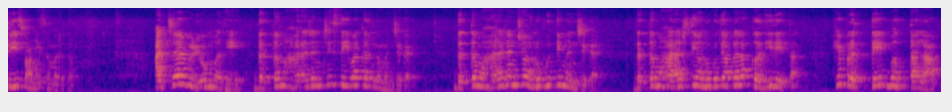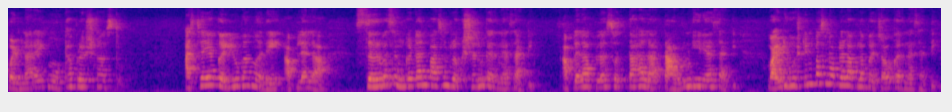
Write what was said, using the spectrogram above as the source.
श्री स्वामी समर्थ. आजच्या या व्हिडिओमध्ये दत्त महाराजांची सेवा करणं म्हणजे काय? दत्त महाराजांची अनुभूती म्हणजे काय? दत्त महाराज ती अनुभूती आपल्याला कधी देतात? हे प्रत्येक भक्ताला पडणारा एक मोठा प्रश्न असतो. आजच्या या कलियुगामध्ये आपल्याला सर्व संकटांपासून रक्षण करण्यासाठी आपल्याला आपलं स्वतःला तारून घेण्यासाठी वाईट गोष्टींपासून आपल्याला आपला बचाव करण्यासाठी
